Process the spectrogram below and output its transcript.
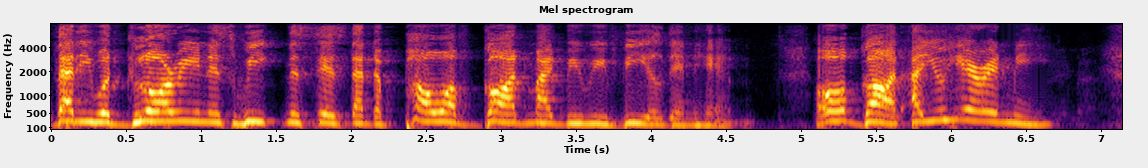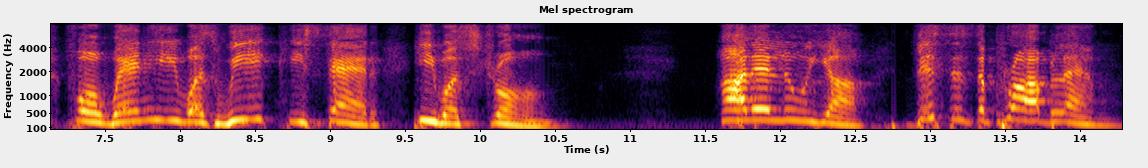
that he would glory in his weaknesses, that the power of God might be revealed in him? Oh God, are you hearing me? For when he was weak, he said he was strong. Hallelujah. This is the problem.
